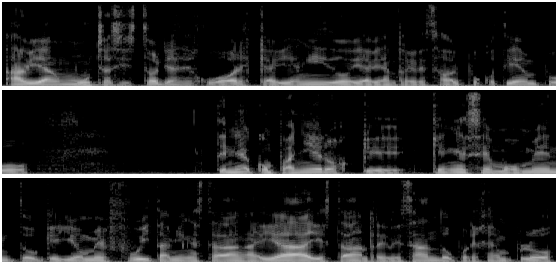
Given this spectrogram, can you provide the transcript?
habían muchas historias de jugadores que habían ido y habían regresado al poco tiempo. Tenía compañeros que, que en ese momento que yo me fui también estaban allá y estaban regresando. Por ejemplo,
